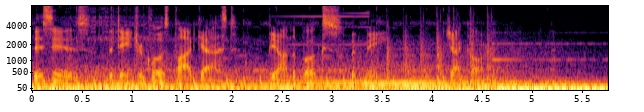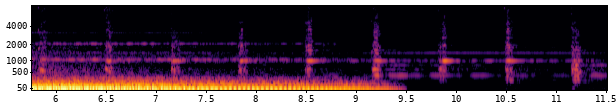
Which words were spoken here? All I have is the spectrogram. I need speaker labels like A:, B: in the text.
A: This is the Danger Close podcast, Beyond the Books with me, Jack Carr.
